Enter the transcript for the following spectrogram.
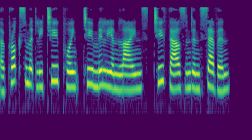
approximately 2.2 million lines 2007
